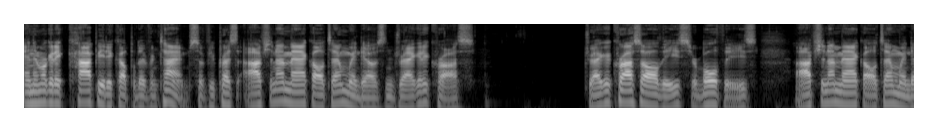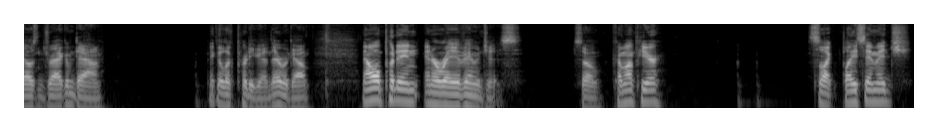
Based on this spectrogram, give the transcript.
And then we're going to copy it a couple different times. So if you press Option on Mac, Alt on Windows, and drag it across, drag across all these, or both these, Option on Mac, Alt on Windows, and drag them down. Make it look pretty good. There we go. Now we'll put in an array of images. So come up here, select place image.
